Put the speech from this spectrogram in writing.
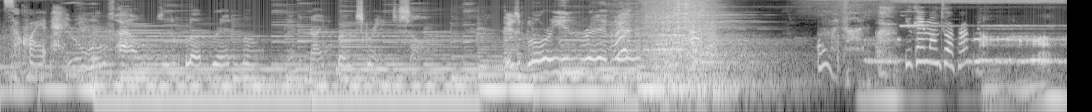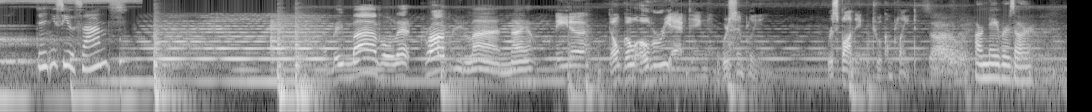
It's so quiet. Here a wolf howls at a blood red moon, and the night bird screams a song. There's a glory in red, red. Oh my god. You came onto our property. Didn't you see the signs? Be mindful that property line now. Nita, don't go overreacting. We're simply responding to a complaint. Our neighbors are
